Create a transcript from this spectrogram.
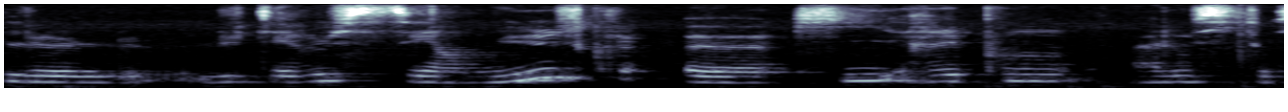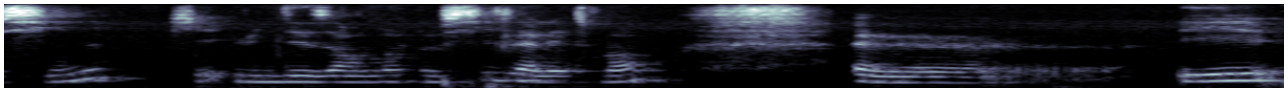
l'utérus, c'est un muscle qui répond à l'ocytocine, qui est une des hormones aussi de l'allaitement. et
